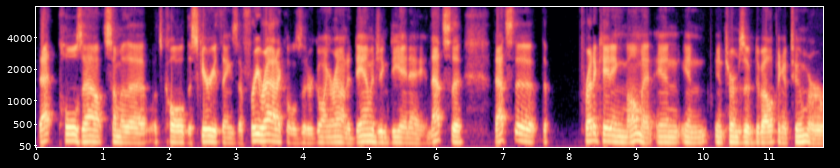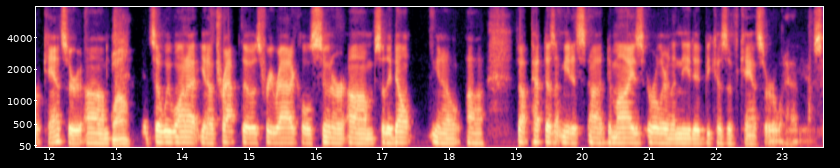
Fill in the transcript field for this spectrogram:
that pulls out some of the what's called the scary things, the free radicals that are going around and damaging DNA. And that's the that's the the predicating moment in in in terms of developing a tumor or cancer. Um, wow. And so we want to you know trap those free radicals sooner um, so they don't you know uh, the pet doesn't meet its uh, demise earlier than needed because of cancer or what have you. So.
